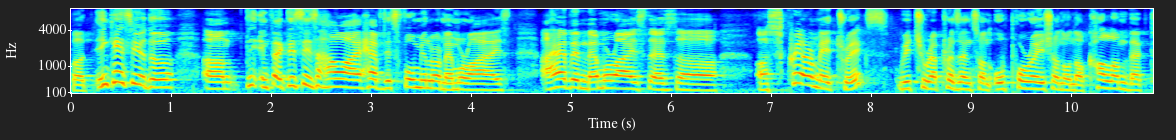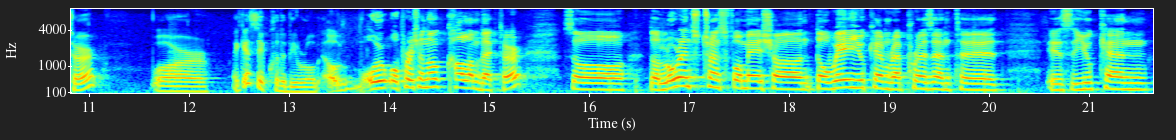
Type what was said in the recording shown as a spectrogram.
But in case you do, um, in fact, this is how I have this formula memorized. I have it memorized as a, a square matrix, which represents an operation on a column vector or I guess it could be row, uh, or operational column vector. So the Lorentz transformation, the way you can represent it is you can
